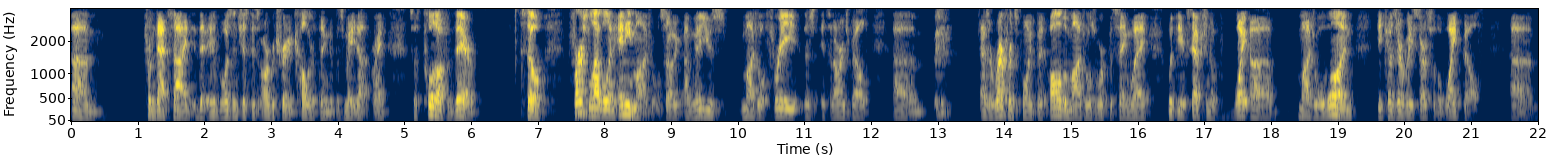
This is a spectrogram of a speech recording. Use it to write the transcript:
Um, from that side, it wasn't just this arbitrary color thing that was made up, right? So it's pulled off of there. So first level in any module. So I'm going to use module three. There's, it's an orange belt, um, as a reference point, but all the modules work the same way with the exception of white, uh, module one because everybody starts with a white belt. Um,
